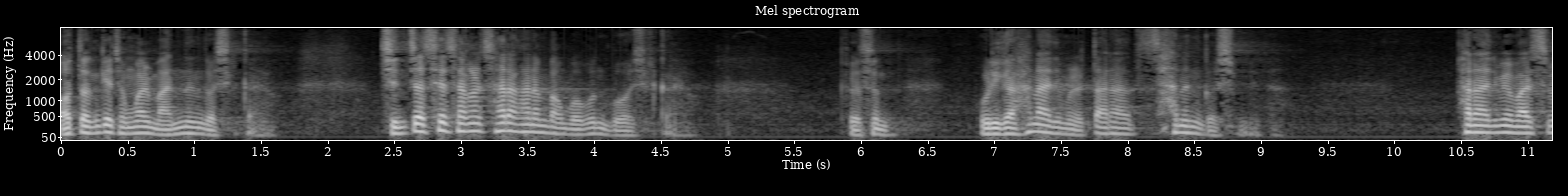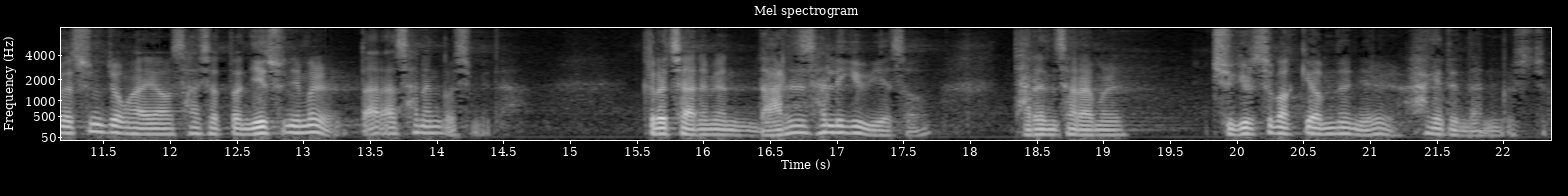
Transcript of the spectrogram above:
어떤 게 정말 맞는 것일까요? 진짜 세상을 사랑하는 방법은 무엇일까요? 그것은 우리가 하나님을 따라 사는 것입니다. 하나님의 말씀에 순종하여 사셨던 예수님을 따라 사는 것입니다. 그렇지 않으면 나를 살리기 위해서 다른 사람을 죽일 수밖에 없는 일을 하게 된다는 것이죠.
